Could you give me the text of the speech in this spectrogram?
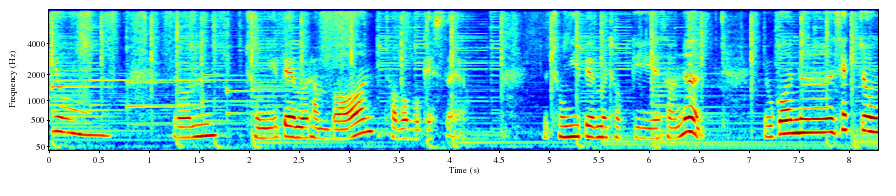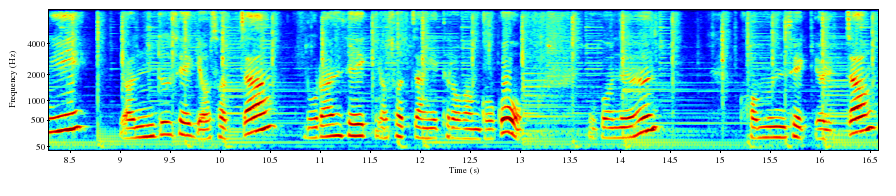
뿅. 이런 종이뱀을 한번 접어 보겠어요. 종이뱀을 접기 위해서는 요거는 색종이 연두색 6장, 노란색 6장이 들어간 거고 요거는 검은색 10장,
